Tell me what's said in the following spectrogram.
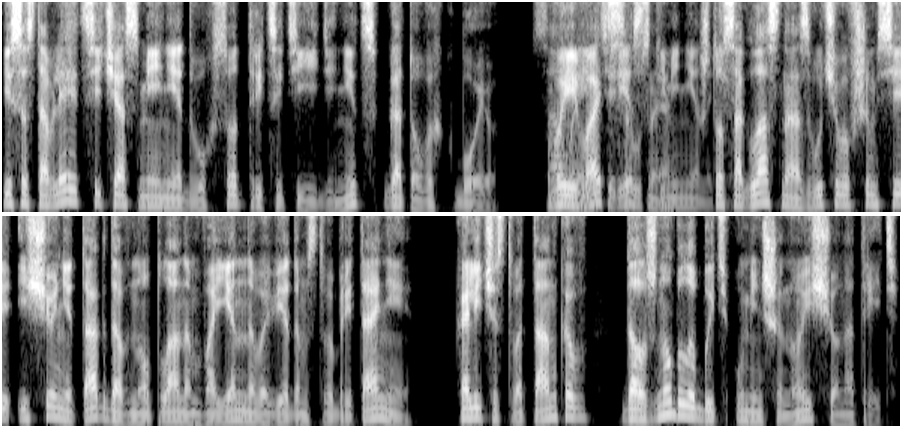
и составляет сейчас менее 230 единиц, готовых к бою. Самое Воевать с русскими что согласно озвучивавшимся еще не так давно планам военного ведомства Британии, количество танков должно было быть уменьшено еще на треть.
